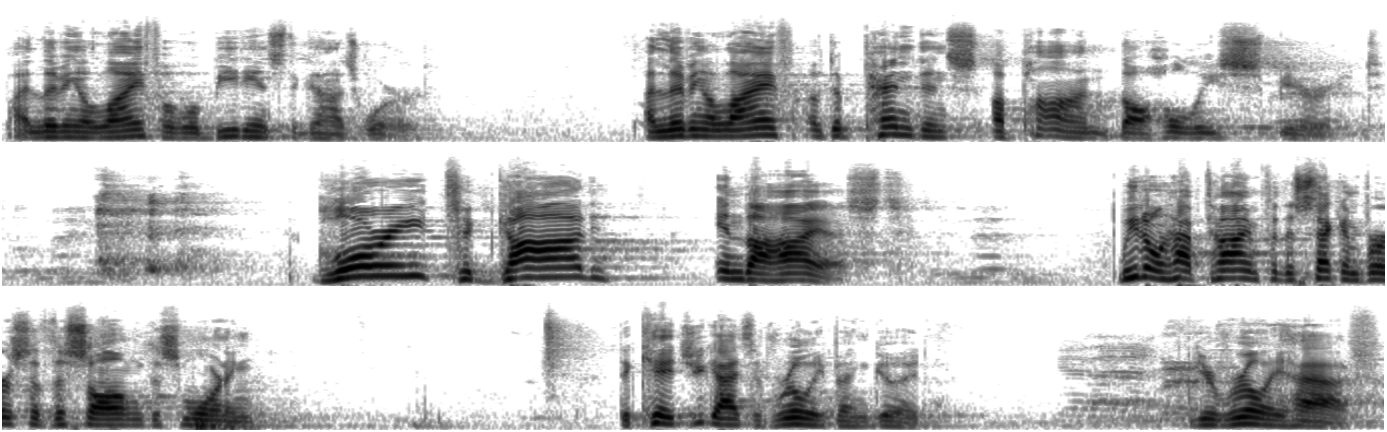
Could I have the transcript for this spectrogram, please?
by living a life of obedience to God's word, by living a life of dependence upon the Holy Spirit. Glory to God in the highest. We don't have time for the second verse of the song this morning. The kids, you guys have really been good. You really have.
